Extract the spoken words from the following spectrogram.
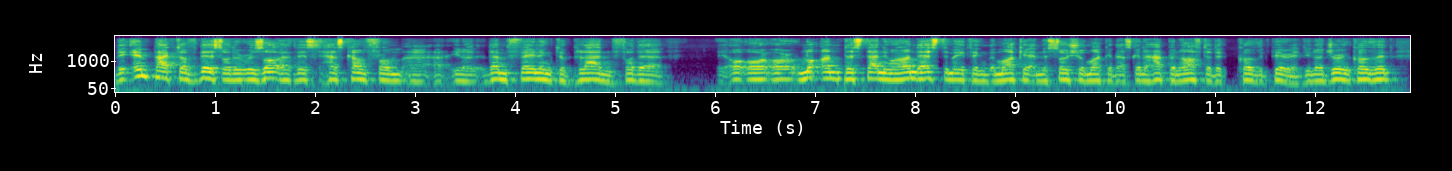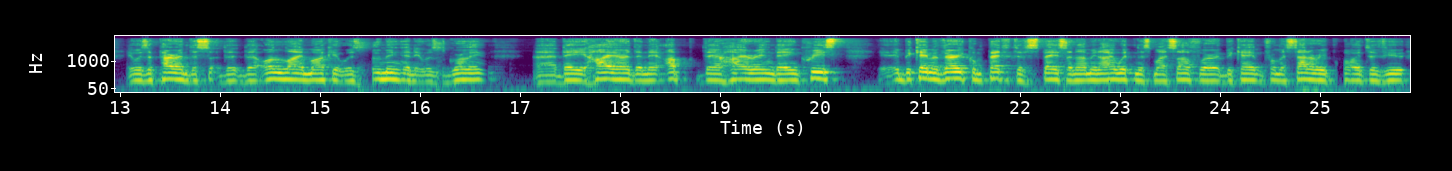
the impact of this or the result of this has come from uh, uh, you know them failing to plan for the or, or, not understanding or underestimating the market and the social market that's going to happen after the COVID period. You know, during COVID, it was apparent the, the, the online market was booming and it was growing. Uh, they hired and they upped their hiring. They increased. It became a very competitive space, and I mean, I witnessed myself where it became, from a salary point of view,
